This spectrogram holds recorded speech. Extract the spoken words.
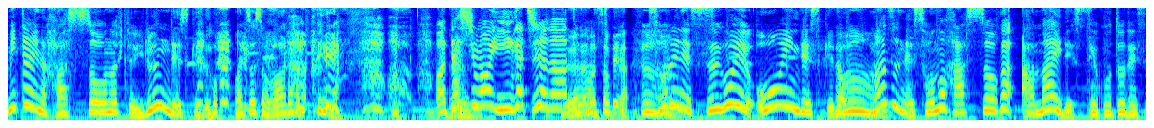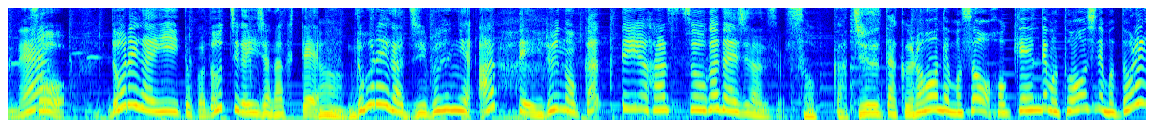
みたいな発想の人いるんですけど 松尾さん笑ってる 私も言いがちだなと思って。うん。それねすごい多いんですけど、うん。まずねその発想が甘いです。ってことですね。そう。どれがいいとかどっちがいいじゃなくて、うん。どれが自分に合っているのかっていう発想が大事なんですよ。そっか。住宅ローンでもそう。保険でも投資でもどれがい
